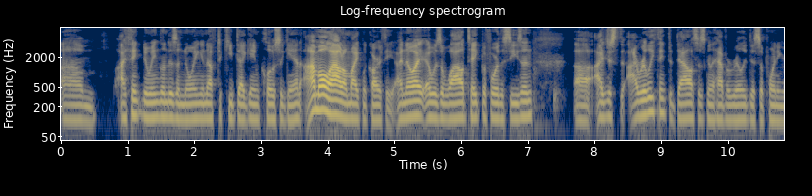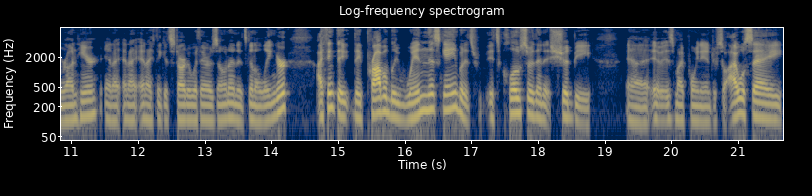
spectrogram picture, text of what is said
Um, I think New England is annoying enough to keep that game close again. I'm all out on Mike McCarthy. I know I, it was a wild take before the season. Uh, I just I really think that Dallas is going to have a really disappointing run here, and I and I and I think it started with Arizona and it's going to linger. I think they they probably win this game, but it's it's closer than it should be. Uh, is my point, Andrew. So I will say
